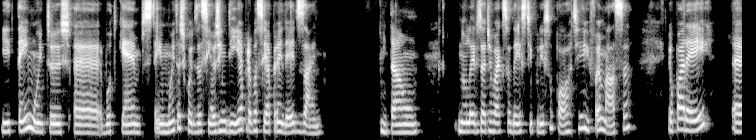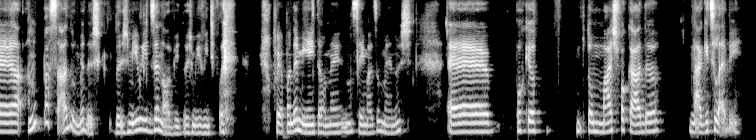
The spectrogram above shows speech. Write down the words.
e tem muitos é, bootcamps, tem muitas coisas assim hoje em dia para você aprender design. Então, no Ladies at UX eu dei esse tipo de suporte e foi massa. Eu parei é, ano passado, meu Deus, 2019, 2020 foi, foi a pandemia, então, né? Não sei mais ou menos. É, porque eu estou mais focada na GitLab.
